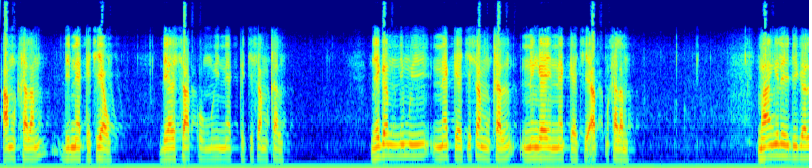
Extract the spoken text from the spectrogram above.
am xelam di nekk ci yow deel sàkku muy nekk ci sam xel njegam ni muy nekkee ci sam xel ni ngay nekkee ci ab xelam maa ngi lay digal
